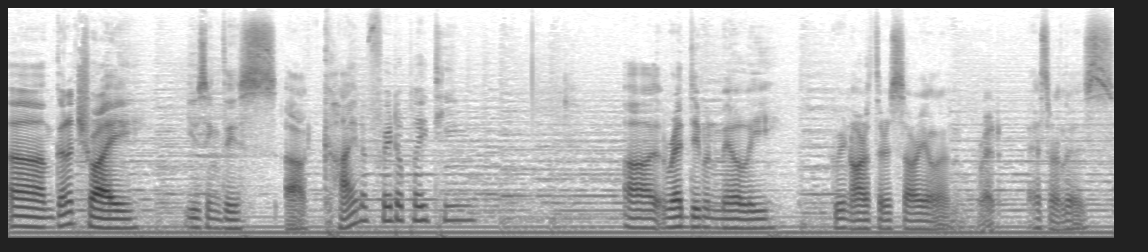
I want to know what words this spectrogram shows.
uh, I'm gonna try using this uh, kind of free-to-play team. Uh, Red Demon Melee, Green Arthur Sariel, and Red SR Liz.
